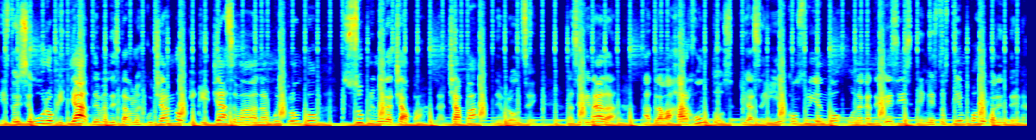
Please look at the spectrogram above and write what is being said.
Estoy seguro que ya deben de estarlo escuchando y que ya se van a ganar muy pronto su primera chapa, la chapa de bronce. Así que nada, a trabajar juntos y a seguir construyendo una catequesis en estos tiempos de cuarentena.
